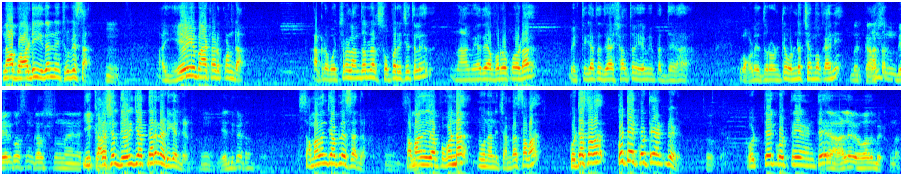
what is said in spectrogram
నా బాడీ ఇదని నేను చూపిస్తాను ఏమీ మాట్లాడకుండా అక్కడ వచ్చిన వాళ్ళందరూ నాకు సుపరిచితులే నా మీద ఎవరు కూడా వ్యక్తిగత ద్వేషాలతో ఏమీ పెద్దగా ఒకళ్ళిద్దరు ఉంటే ఉండొచ్చేమో కానీ ఈ కలెక్షన్ దేనికి చెప్తారని అడిగాను నేను. ఎందుకట? సమాధానం చెప్పలేదు సార్ నాకు. సమాధానం చెప్పకుండా నువ్వు నన్ను చంపేస్తావా? కొట్టేస్తావా? కొట్టే కొట్టే అంటున్నాడు. కొట్టే కొట్టే అంటే వివాదం పెట్టుకున్నారు.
